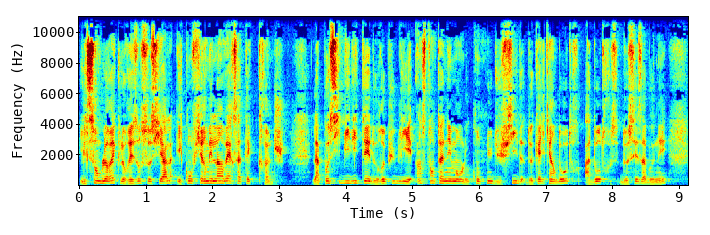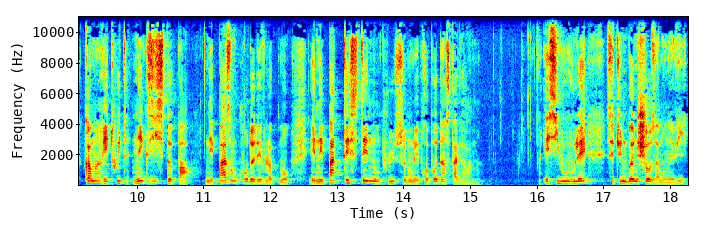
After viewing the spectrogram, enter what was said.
il semblerait que le réseau social ait confirmé l'inverse à TechCrunch. La possibilité de republier instantanément le contenu du feed de quelqu'un d'autre à d'autres de ses abonnés, comme un retweet, n'existe pas, n'est pas en cours de développement et n'est pas testé non plus selon les propos d'Instagram. Et si vous voulez, c'est une bonne chose à mon avis,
